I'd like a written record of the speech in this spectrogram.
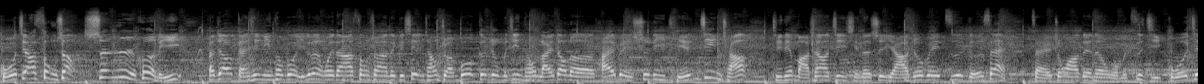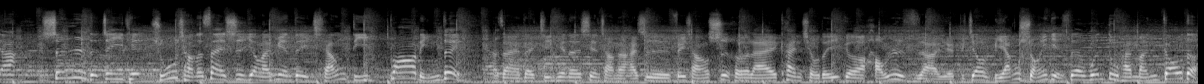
国家送上生日贺礼。大家好，感谢您透过 Eleven 为大家送上来的一个现场转播，跟着我们镜头来到了台北市立田径场。今天马上要进行的是亚洲杯资格赛，在中华队呢，我们自己国家生日的这一天，主场的赛事要来面对强敌巴林队。那在在今天呢，现场呢还是非常适合来看球的一个好日子啊，也比较凉爽一点，虽然温度还蛮高的，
